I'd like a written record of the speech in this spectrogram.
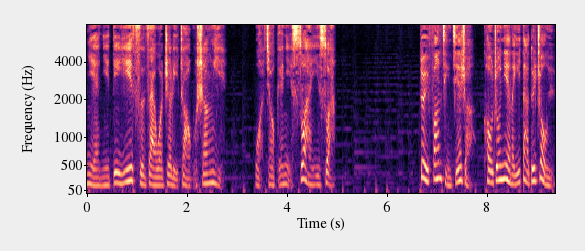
念你第一次在我这里照顾生意，我就给你算一算。对方紧接着口中念了一大堆咒语，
